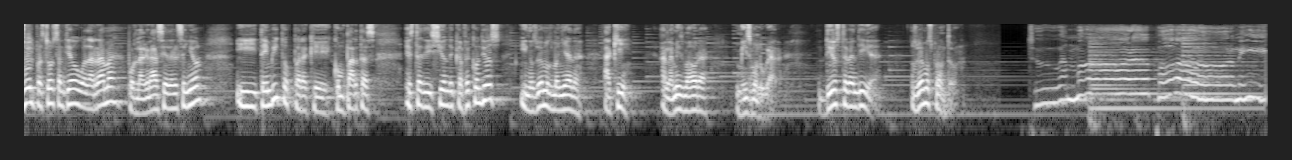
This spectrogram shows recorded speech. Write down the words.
soy el pastor Santiago Guadarrama, por la gracia del Señor, y te invito para que compartas esta edición de Café con Dios y nos vemos mañana aquí, a la misma hora, mismo lugar. Dios te bendiga. Nos vemos pronto. Tu amor por mí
